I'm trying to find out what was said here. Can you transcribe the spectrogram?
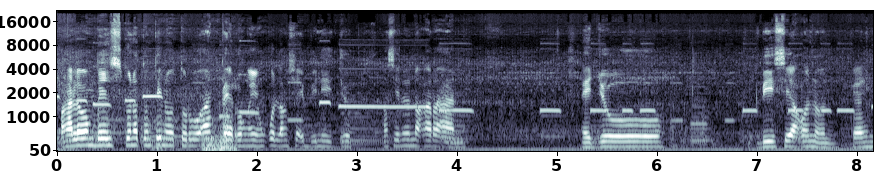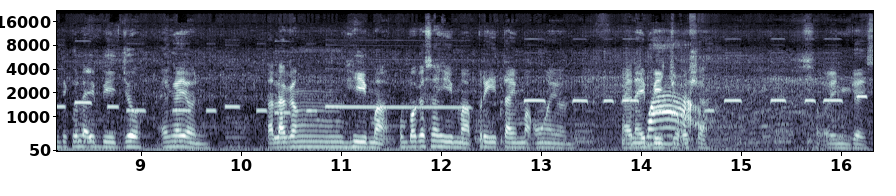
Pangalawang beses ko na itong tinuturuan pero ngayon ko lang siya ibinidyo. Kasi noong nakaraan, medyo busy ako noon kaya hindi ko na i-video. Eh ngayon, talagang hima. Kumbaga sa hima, free time ako ngayon. Kaya na-video ko Wow. siya. So ayun guys.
